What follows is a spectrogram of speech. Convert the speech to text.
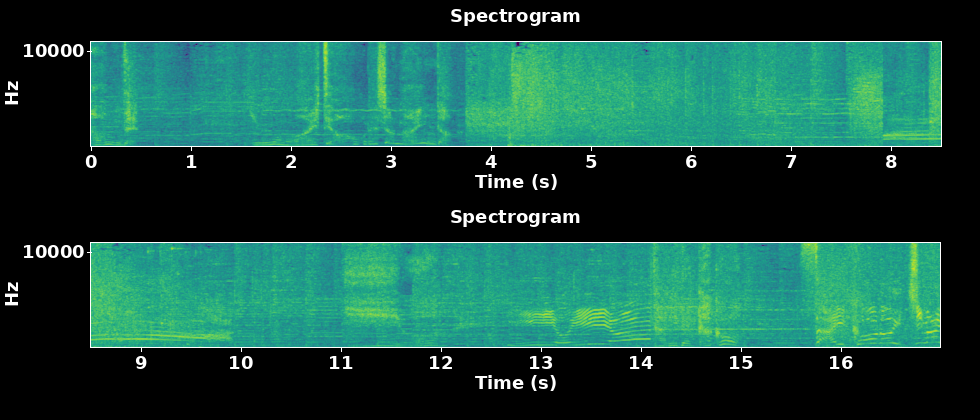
なんで？ユノの相手は俺じゃないんだ。いいよいいよいいよ。二人で描こう。最高の一枚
